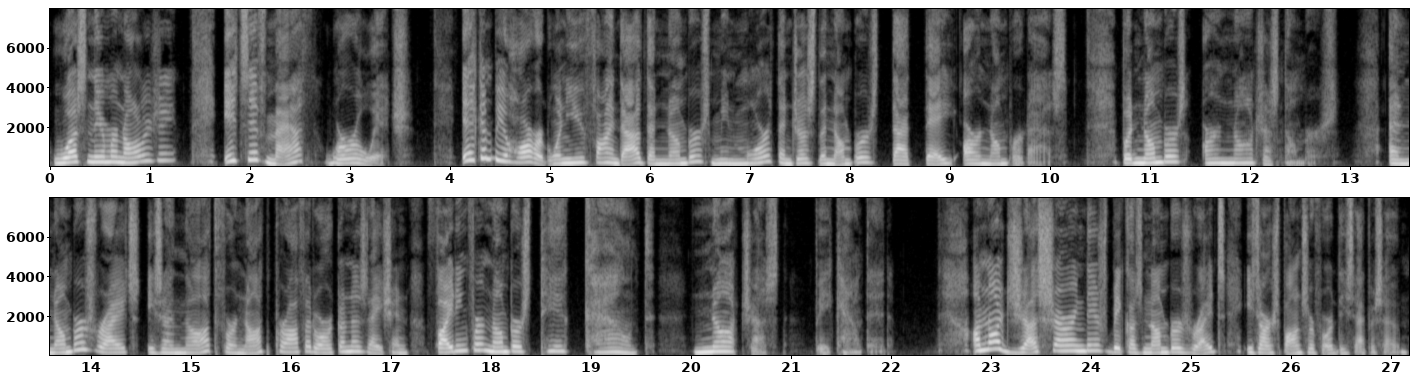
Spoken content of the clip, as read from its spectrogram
What's numerology? It's if math were a witch. It can be hard when you find out that numbers mean more than just the numbers that they are numbered as. But numbers are not just numbers. And Numbers Rights is a not for not profit organization fighting for numbers to count, not just be counted. I'm not just sharing this because Numbers Rights is our sponsor for this episode.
